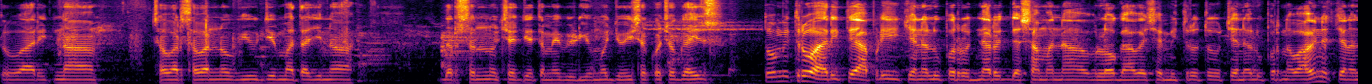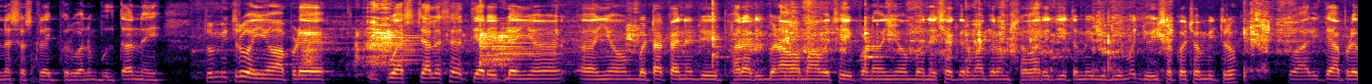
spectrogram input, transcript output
તો આ રીતના સવાર સવારનો વ્યૂ જે માતાજીના દર્શનનો છે, જે તમે વિડીયોમાં જોઈ શકો છો ગાઈઝ તો મિત્રો, આ રીતે આપણી ચેનલ ઉપર રોજના રોજ દશામાના વ્લોગ આવે છે. મિત્રો, તો ચેનલ ઉપર નવા હોય ને, ચેનલને સબસ્ક્રાઈબ કરવાનું ભૂલતા નહીં. તો મિત્રો, અહીંયા આપણે ઉપવાસ ચાલે છે. અત્યારે એટલે અહીંયા અહીંયા બટાકાને જે ફરારી બનાવવામાં આવે છે, એ પણ અહીંયા બને છે ગરમા ગરમ સવારે જે તમે વિડીયોમાં જોઈ શકો છો મિત્રો, તો આ રીતે આપણે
